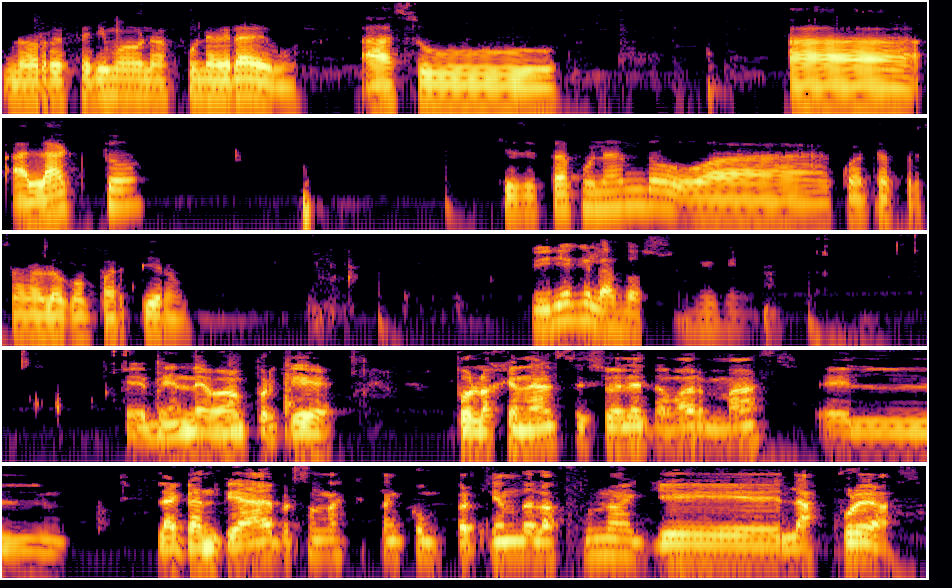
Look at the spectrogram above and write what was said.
nos referimos a una funa grave? A su, a, al acto que se está funando o a cuántas personas lo compartieron? Yo diría que las dos, en mi opinión. Depende, bueno, porque por lo general se suele tomar más el, la cantidad de personas que están compartiendo la funa que las pruebas.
